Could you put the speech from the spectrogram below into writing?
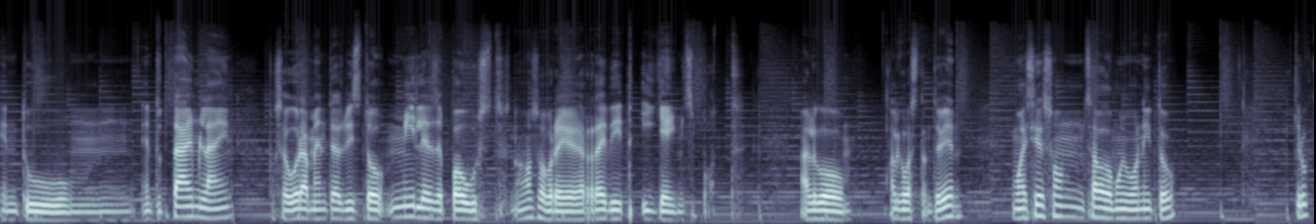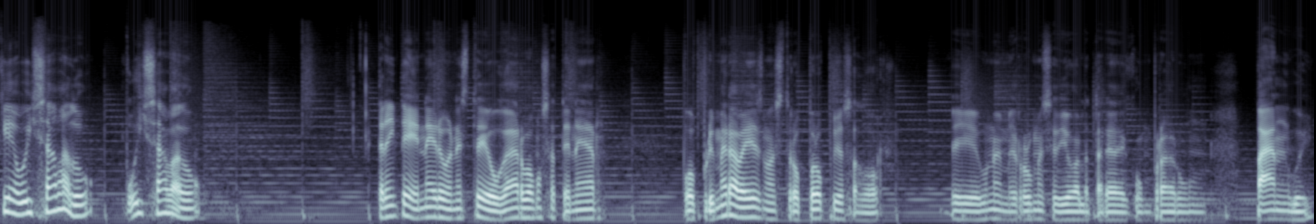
en tu, mm, en tu timeline, pues seguramente has visto miles de posts ¿no? sobre Reddit y GameSpot. Algo, algo bastante bien. Como decía, es un sábado muy bonito. Creo que hoy sábado, hoy sábado, 30 de enero en este hogar vamos a tener por primera vez nuestro propio asador. Eh, uno de mis roomies se dio a la tarea de comprar un pan, güey.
